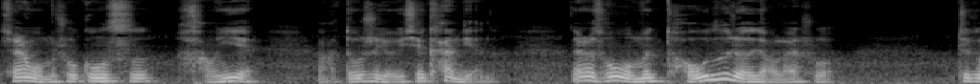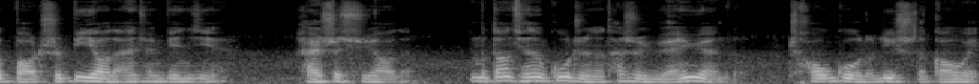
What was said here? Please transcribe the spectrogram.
虽然我们说公司行业啊都是有一些看点的，但是从我们投资者的角度来说，这个保持必要的安全边界还是需要的。那么当前的估值呢，它是远远的超过了历史的高位，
